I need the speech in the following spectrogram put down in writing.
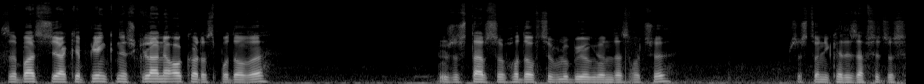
Zobaczcie jakie piękne szklane oko rozpodowe. Dużo starszych hodowców lubi oglądać oczy. Przecież to niekiedy zawsze coś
